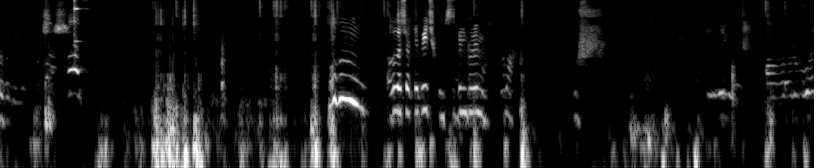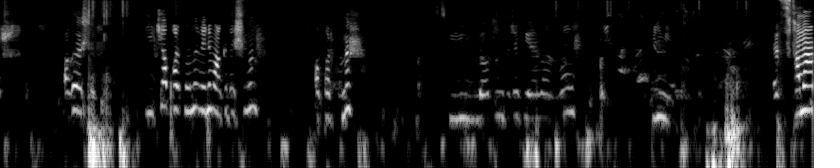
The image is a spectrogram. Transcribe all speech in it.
Araba geliyor. Uhu. Arkadaşlar tepeye çıktım. Siz beni göremiyorsunuz ama. Uf. Arkadaşlar. İlki apartmanı benim arkadaşımın apartmanı. Hmm, daha tanıtacak bir yer var mı? Bilmiyorum. Öf tamam.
